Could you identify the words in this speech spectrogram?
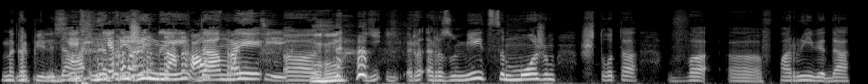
Накопились. Да, напряжены, да, мы, э, и- и, р- разумеется, можем что-то в, э, в порыве, да,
